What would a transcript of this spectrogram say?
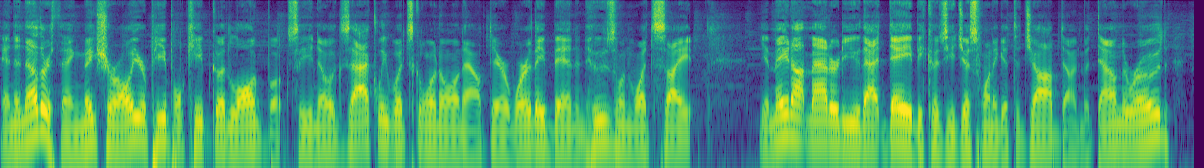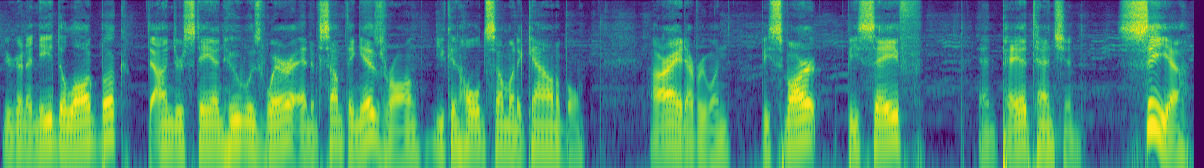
And another thing, make sure all your people keep good logbooks so you know exactly what's going on out there, where they've been, and who's on what site. It may not matter to you that day because you just want to get the job done, but down the road, you're going to need the logbook to understand who was where, and if something is wrong, you can hold someone accountable. All right, everyone, be smart, be safe and pay attention. See ya.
